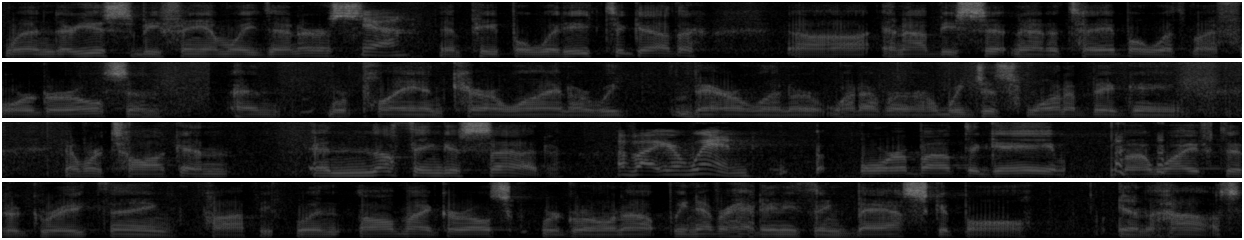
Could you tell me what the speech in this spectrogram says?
when there used to be family dinners Yeah. and people would eat together, uh, and I'd be sitting at a table with my four girls and, and we're playing Carolina or we Maryland or whatever. We just won a big game. And we're talking and nothing is said About your win. or about the game. My wife did a great thing, Poppy. When all my girls were growing up, we never had anything basketball in the house.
